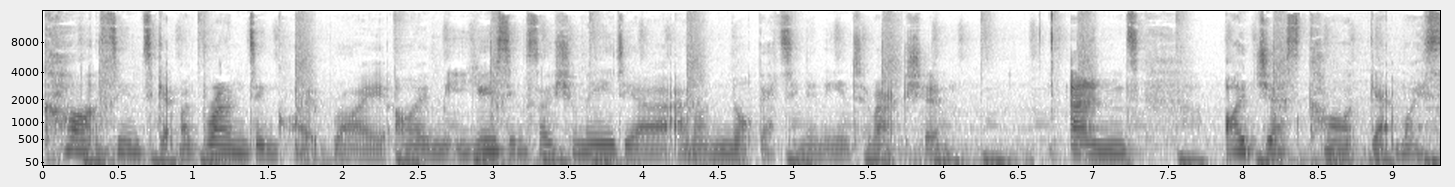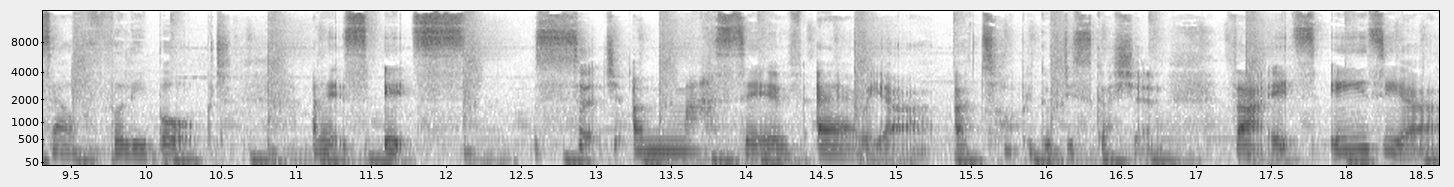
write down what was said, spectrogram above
can't seem to get my branding quite right. I'm using social media and I'm not getting any interaction. And I just can't get myself fully booked. And it's it's such a massive area, a topic of discussion that it's easier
